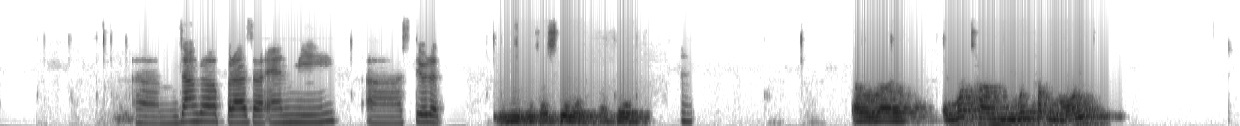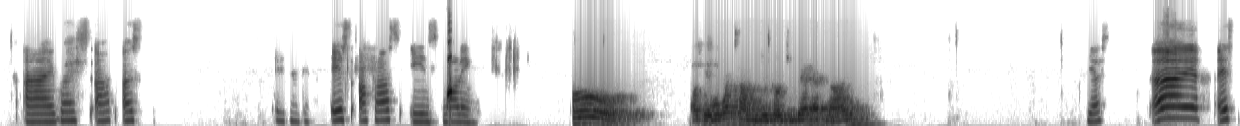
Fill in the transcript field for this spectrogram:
um, younger brother and me uh, student. You is a student. Okay. Mm. All right. And what time do you wake up in the morning? I wake up at nine, ten, eight o'clock in morning. Oh. Okay. Well, what time do you go to bed at nine? Yes. Uh, it's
